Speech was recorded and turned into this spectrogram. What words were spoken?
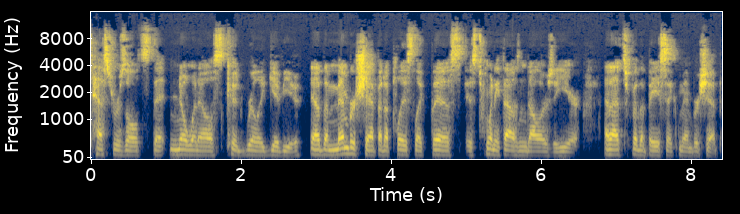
test results that no one else could really give you. Now, the membership at a place like this is $20,000 a year, and that's for the basic membership.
